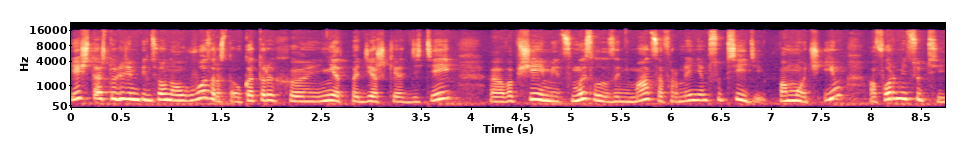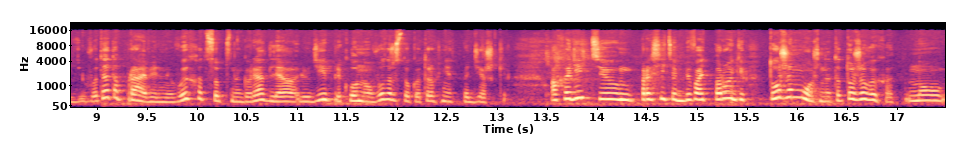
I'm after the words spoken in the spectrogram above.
Я считаю, что людям пенсионного возраста, у которых э, нет поддержки от детей, вообще имеет смысл заниматься оформлением субсидий, помочь им оформить субсидию. Вот это правильный выход, собственно говоря, для людей преклонного возраста, у которых нет поддержки. А ходить, просить оббивать пороги тоже можно, это тоже выход, но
